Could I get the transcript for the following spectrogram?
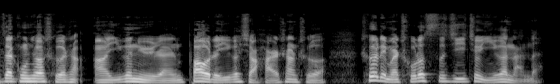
在公交车上啊，一个女人抱着一个小孩上车，车里面除了司机就一个男的，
